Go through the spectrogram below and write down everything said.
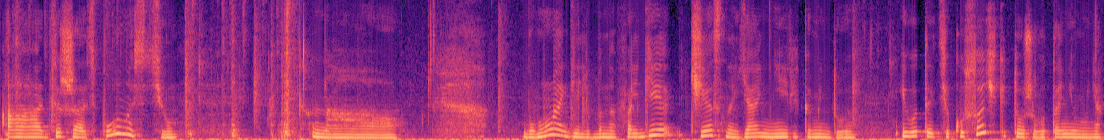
А держать полностью на бумаге, либо на фольге, честно, я не рекомендую. И вот эти кусочки тоже, вот они у меня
